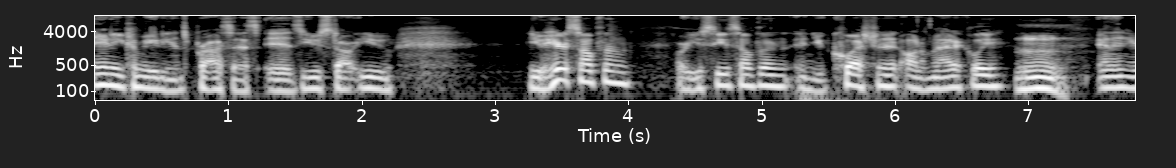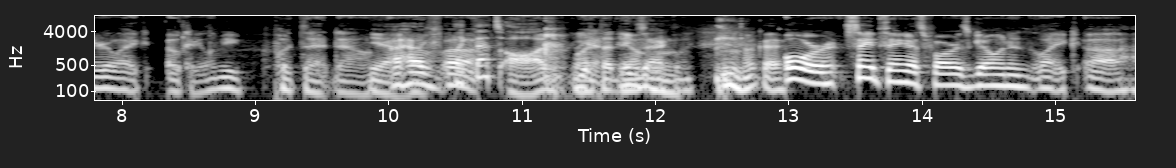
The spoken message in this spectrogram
any comedian's process is you start you you hear something or you see something and you question it automatically, and then you're like, okay, let me put that down. Yeah, I have like, uh, like that's odd. Write yeah, that down. exactly. Mm. okay. Or same thing as far as going in like uh,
